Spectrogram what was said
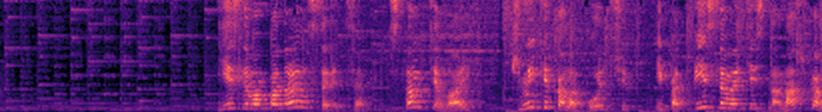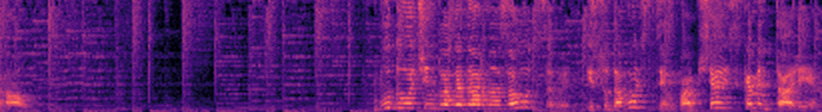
Если вам понравился рецепт, ставьте лайк, жмите колокольчик и подписывайтесь на наш канал. Буду очень благодарна за отзывы и с удовольствием пообщаюсь в комментариях.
